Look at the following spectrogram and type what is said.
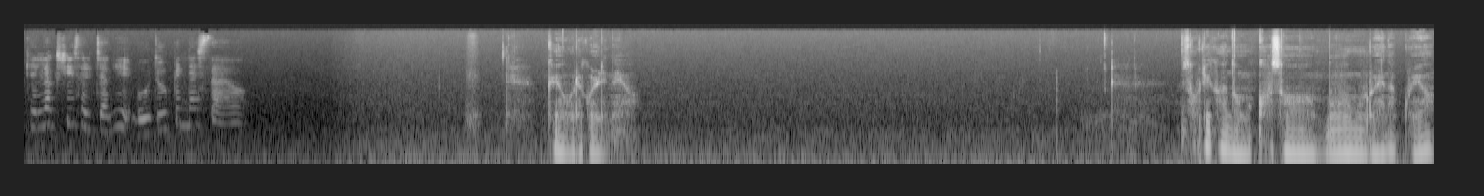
갤럭시 설정이 모두 끝났어요. 꽤 오래 걸리네요 소리가 너무 커서 무음으로 해놨고요.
